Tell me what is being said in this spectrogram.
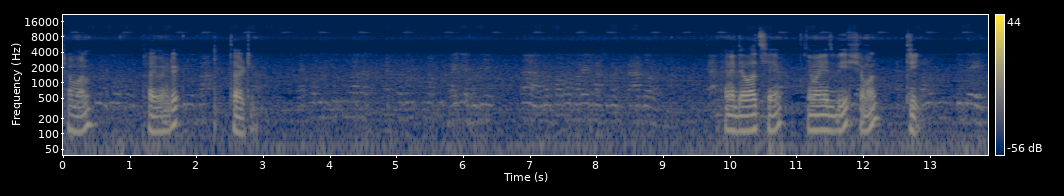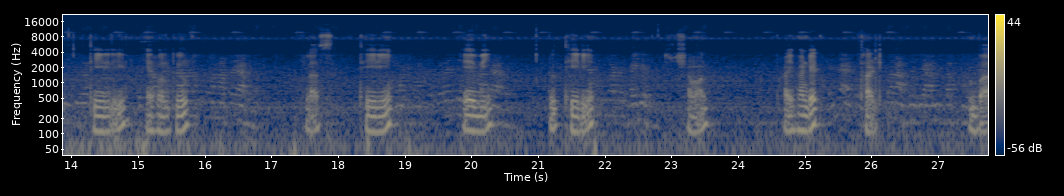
সমান ফাইভ হান্ড্রেড থার্টি এখানে দেওয়া আছে এ মাইনাস বি সমান three three A whole cube plus three A B two three সমান ফাইভ হান্ড্রেড থার্টি বা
